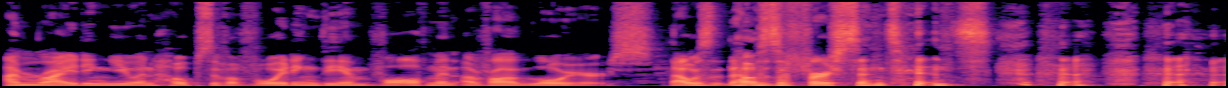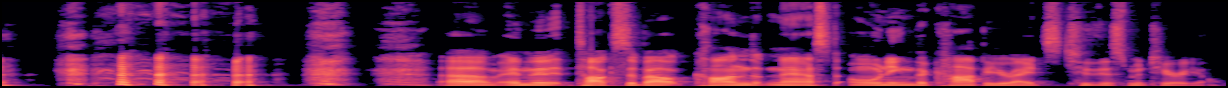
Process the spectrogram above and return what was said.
"I'm writing you in hopes of avoiding the involvement of our lawyers." That was that was the first sentence. um, and it talks about Condé Nast owning the copyrights to this material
